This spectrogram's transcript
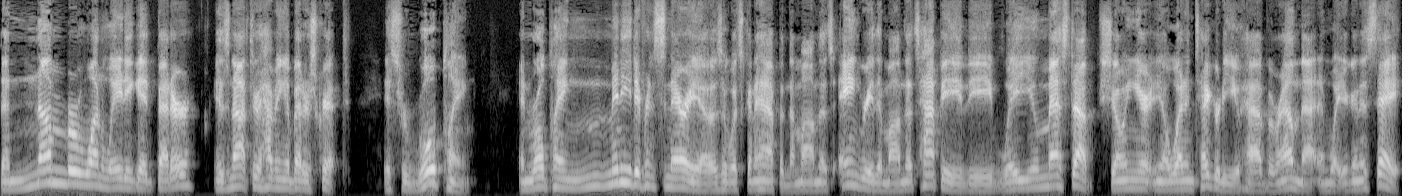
The number one way to get better is not through having a better script, it's through role playing and role playing many different scenarios of what's going to happen the mom that's angry the mom that's happy the way you messed up showing your you know what integrity you have around that and what you're going to say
